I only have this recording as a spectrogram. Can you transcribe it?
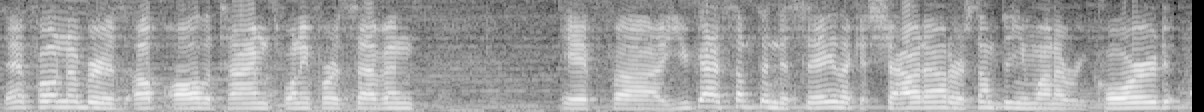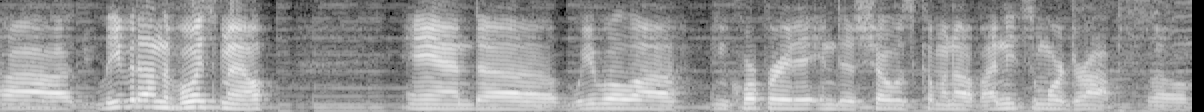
that phone number is up all the time, 24 7. If uh, you got something to say, like a shout out or something you want to record, uh, leave it on the voicemail and uh, we will uh, incorporate it into shows coming up. I need some more drops, so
